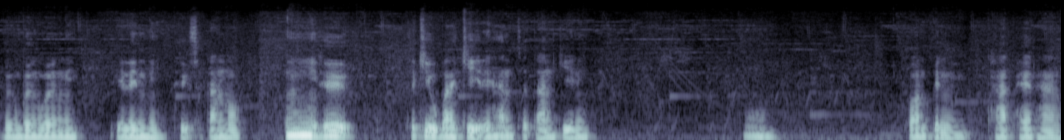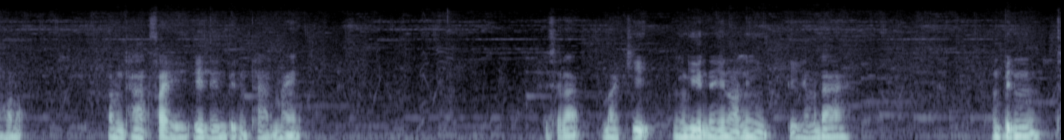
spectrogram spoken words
เบิงเบิงเบิงนี่เอลินนี่ถึกสตันบอกนี่ถึกสกิลบากิได้หันสตันกีนี่อืมเพราะมันเป็นธาตุแพ้ทางเขาเนาะ มันเป็นธาตุไฟ เอลินเป็นธาตุไม้อิสระบากิยังยืนได้ยู่เนาะนี่ตีธรรมดา มันเป็นส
